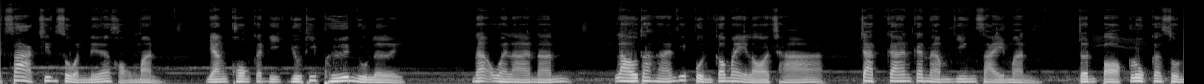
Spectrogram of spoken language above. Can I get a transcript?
ษซากชิ้นส่วนเนื้อของมัน ยังคงกระดิกอยู่ที่พื้นอยู่เลย ณเวลานั้นเหล่าทหารญี่ปุ่นก็ไม่รอช้า จัดการกระหน่ำยิงใส่มัน จนปอกลูกกระสุน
